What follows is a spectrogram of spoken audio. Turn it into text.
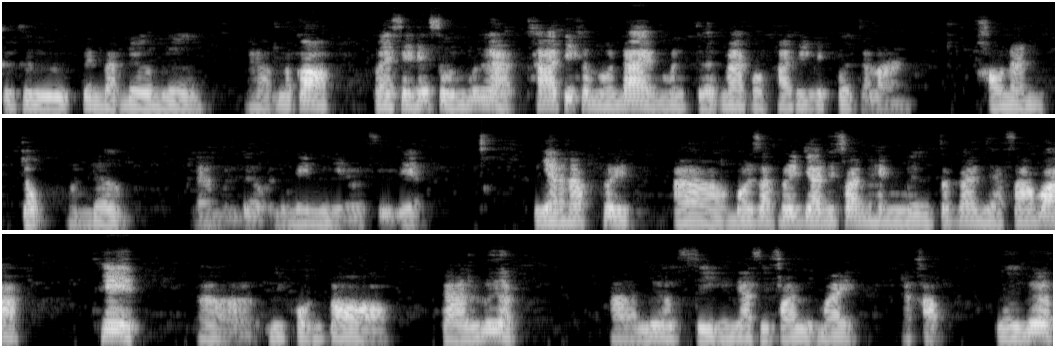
ก็คือเป็นแบบเดิมเลยนะครับ แล้วก็ไยเซตให้ศูนย์เมื่อค่าที่คำนวณได้มันเกิดมากกว่าค่าที่จะเปิดตาราง เท่านั้นจบเหมือนเดิม นะเหมือนเดิมอันนี้ไม่มีอะไรซีเรียสอย่างนะครับผลิตบริษัทผลิตยาดิฟันแห่งหนึ่งต้องการอยากทราบว่าเพศมีผลต่อการเลือกเลือกสีของยาสีฟันหรือไม่นะครับ เลยเลือก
